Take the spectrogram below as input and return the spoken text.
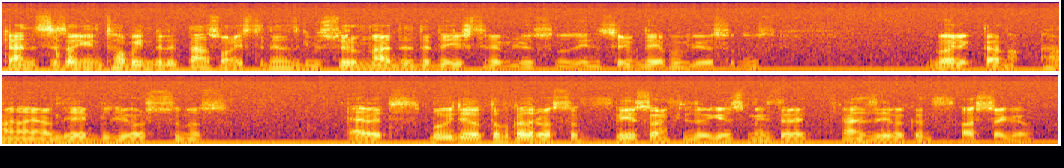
Kendisi zaten Unity Hub'ı indirdikten sonra istediğiniz gibi sürümlerde de değiştirebiliyorsunuz. Yeni sürüm de yapabiliyorsunuz. Böylelikle hemen ayarlayabiliyorsunuz. Evet bu videolukta bu kadar olsun. Bir sonraki videoda görüşmek üzere. Kendinize iyi bakın. Hoşçakalın.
